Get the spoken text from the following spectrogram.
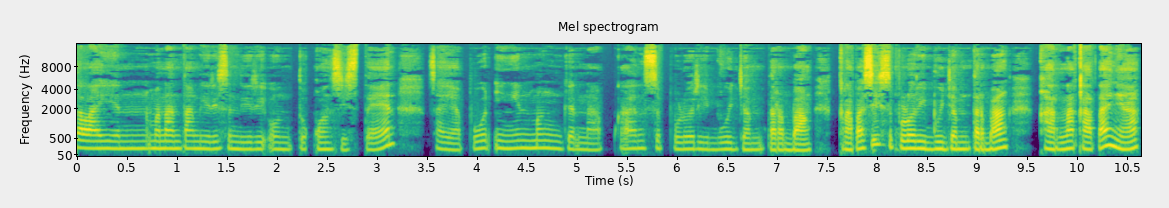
Selain menantang diri sendiri untuk konsisten, saya pun ingin menggenapkan 10.000 jam terbang. Kenapa sih 10.000 jam terbang? Karena katanya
